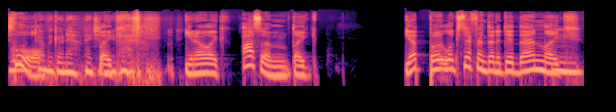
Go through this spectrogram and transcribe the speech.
it's a long Cool. time ago now, 1995. you know, like awesome, like, yep, boat looks different than it did then, like. Mm.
